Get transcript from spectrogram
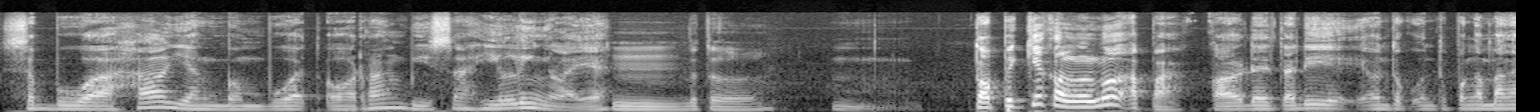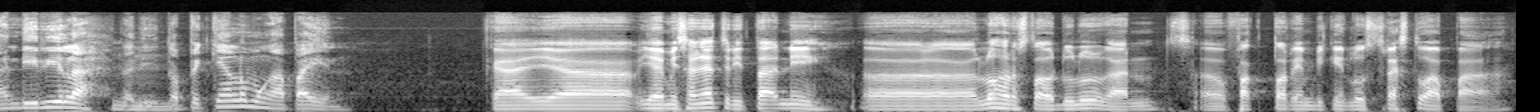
Sebuah hal yang membuat orang bisa healing lah ya. Hmm, betul. Topiknya kalau lo apa? Kalau dari tadi untuk untuk pengembangan diri lah tadi. Topiknya lo mau ngapain? Kayak ya misalnya cerita nih, eh, lu harus tahu dulu kan eh, faktor yang bikin lu stres tuh apa.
